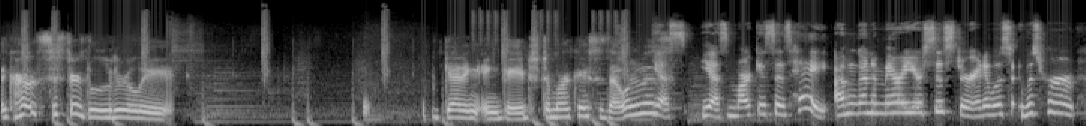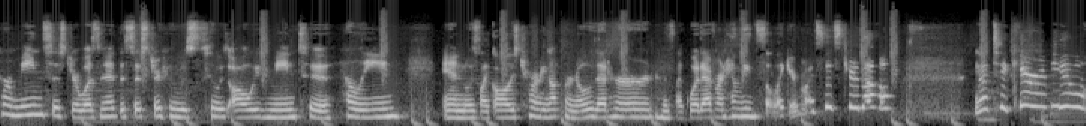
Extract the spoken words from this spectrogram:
Like her sister's literally getting engaged to Marcus. Is that what it is? Yes, yes. Marcus says, "Hey, I'm gonna marry your sister," and it was it was her her mean sister, wasn't it? The sister who was who was always mean to Helene and was like always turning up her nose at her and was like whatever. And Helene's still like, "You're my sister, though. I'm gonna take care of you."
